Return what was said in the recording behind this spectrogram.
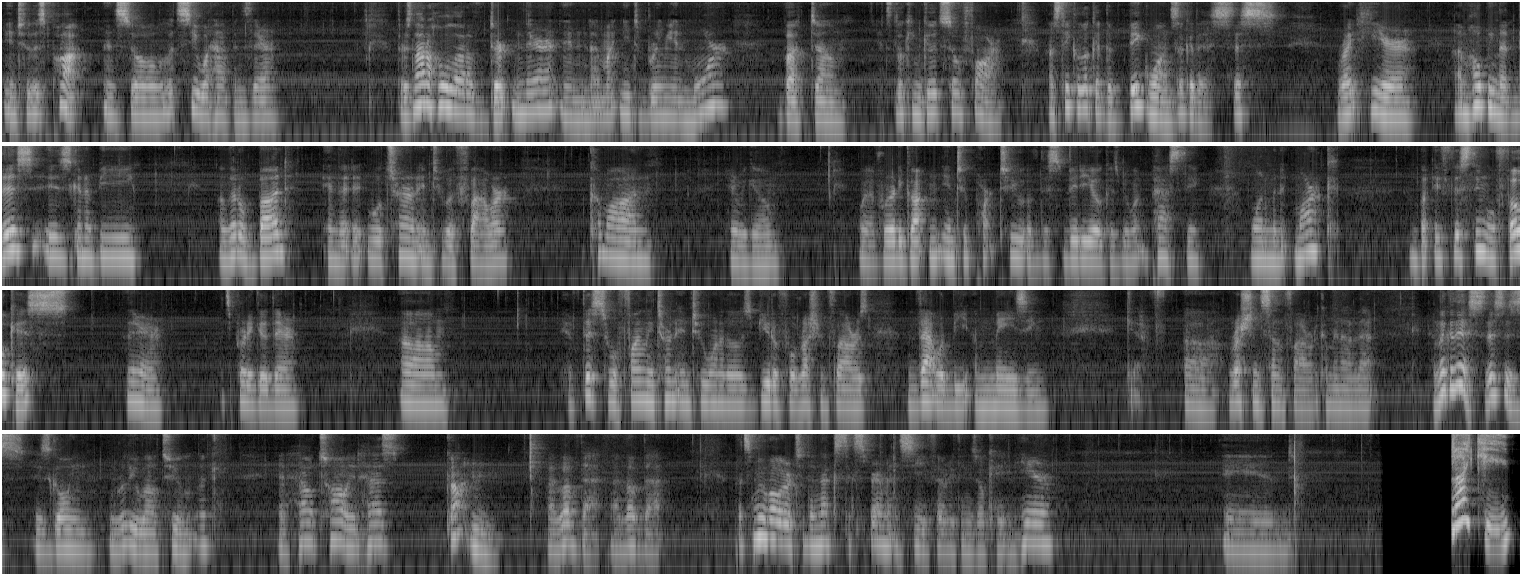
into this pot. And so let's see what happens there. There's not a whole lot of dirt in there, and I might need to bring in more, but um, it's looking good so far. Let's take a look at the big ones. Look at this. This right here. I'm hoping that this is going to be a little bud and that it will turn into a flower. Come on. Here we go. We have already gotten into part two of this video because we went past the one minute mark. But if this thing will focus, there, that's pretty good there. Um, if this will finally turn into one of those beautiful Russian flowers, that would be amazing. Get a uh, Russian sunflower coming out of that. And look at this. This is, is going really well too. Look at how tall it has gotten. I love that. I love that. Let's move over to the next experiment and see if everything's okay in here. And Key.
